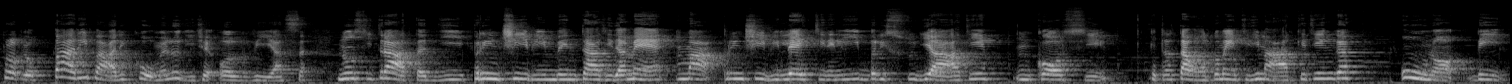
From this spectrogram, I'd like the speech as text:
proprio pari pari come lo dice Olrias. Non si tratta di principi inventati da me, ma principi letti nei libri, studiati in corsi che trattavano argomenti di marketing. Uno dei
